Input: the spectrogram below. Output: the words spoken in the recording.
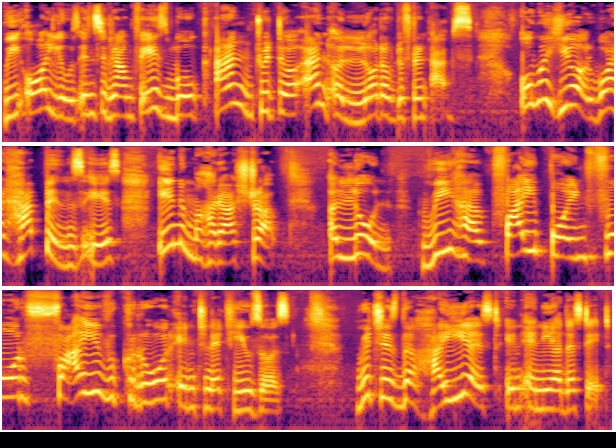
We all use Instagram, Facebook and Twitter and a lot of different apps. Over here, what happens is in Maharashtra, alone we have 5.45 crore internet users which is the highest in any other state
